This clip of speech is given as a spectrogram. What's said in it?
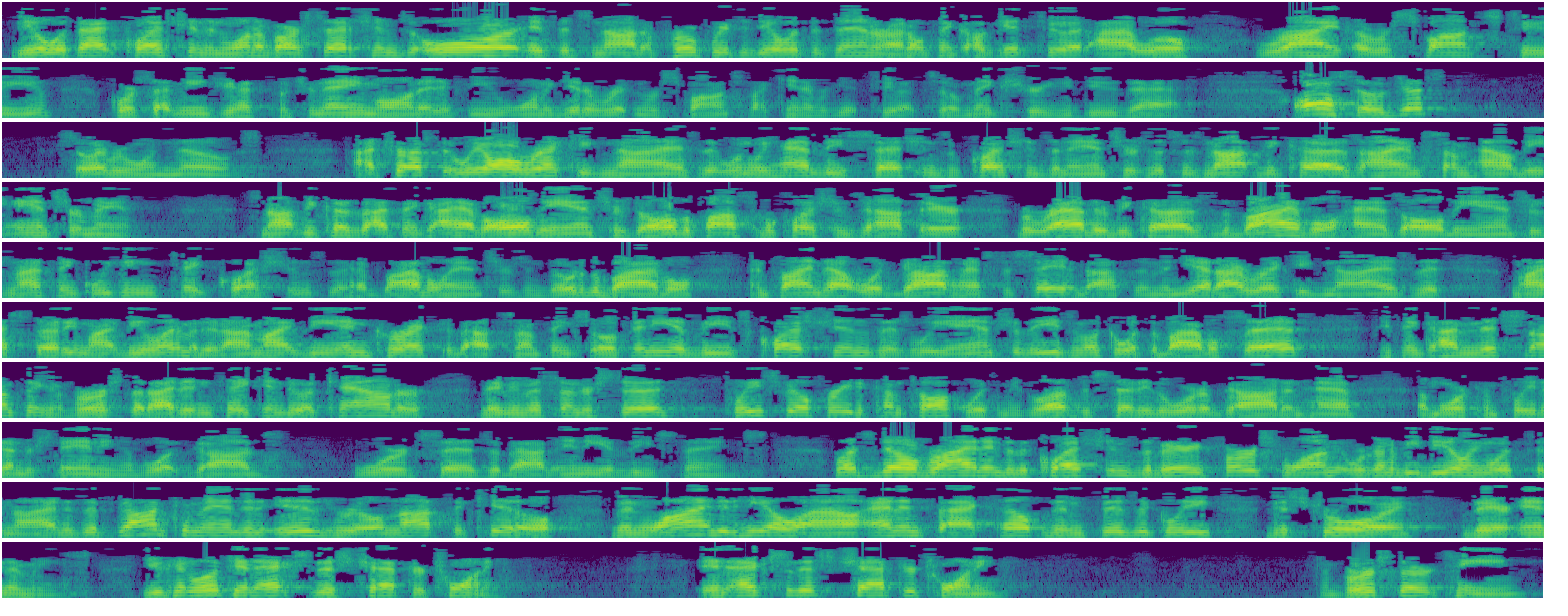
deal with that question in one of our sessions, or if it's not appropriate to deal with it then, or I don't think I'll get to it, I will write a response to you. Of course, that means you have to put your name on it if you want to get a written response, if I can't ever get to it. So make sure you do that. Also, just so everyone knows, I trust that we all recognize that when we have these sessions of questions and answers, this is not because I am somehow the answer man. It's not because I think I have all the answers to all the possible questions out there, but rather because the Bible has all the answers, and I think we can take questions that have Bible answers and go to the Bible and find out what God has to say about them. And yet I recognize that my study might be limited. I might be incorrect about something. So if any of these questions, as we answer these and look at what the Bible says, you think I missed something, a verse that I didn't take into account or maybe misunderstood, please feel free to come talk with me. I'd love to study the Word of God and have a more complete understanding of what God's Word says about any of these things. Let's delve right into the questions. The very first one that we're going to be dealing with tonight is if God commanded Israel not to kill, then why did He allow and in fact help them physically destroy their enemies? You can look in Exodus chapter 20. In Exodus chapter 20, in verse 13,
